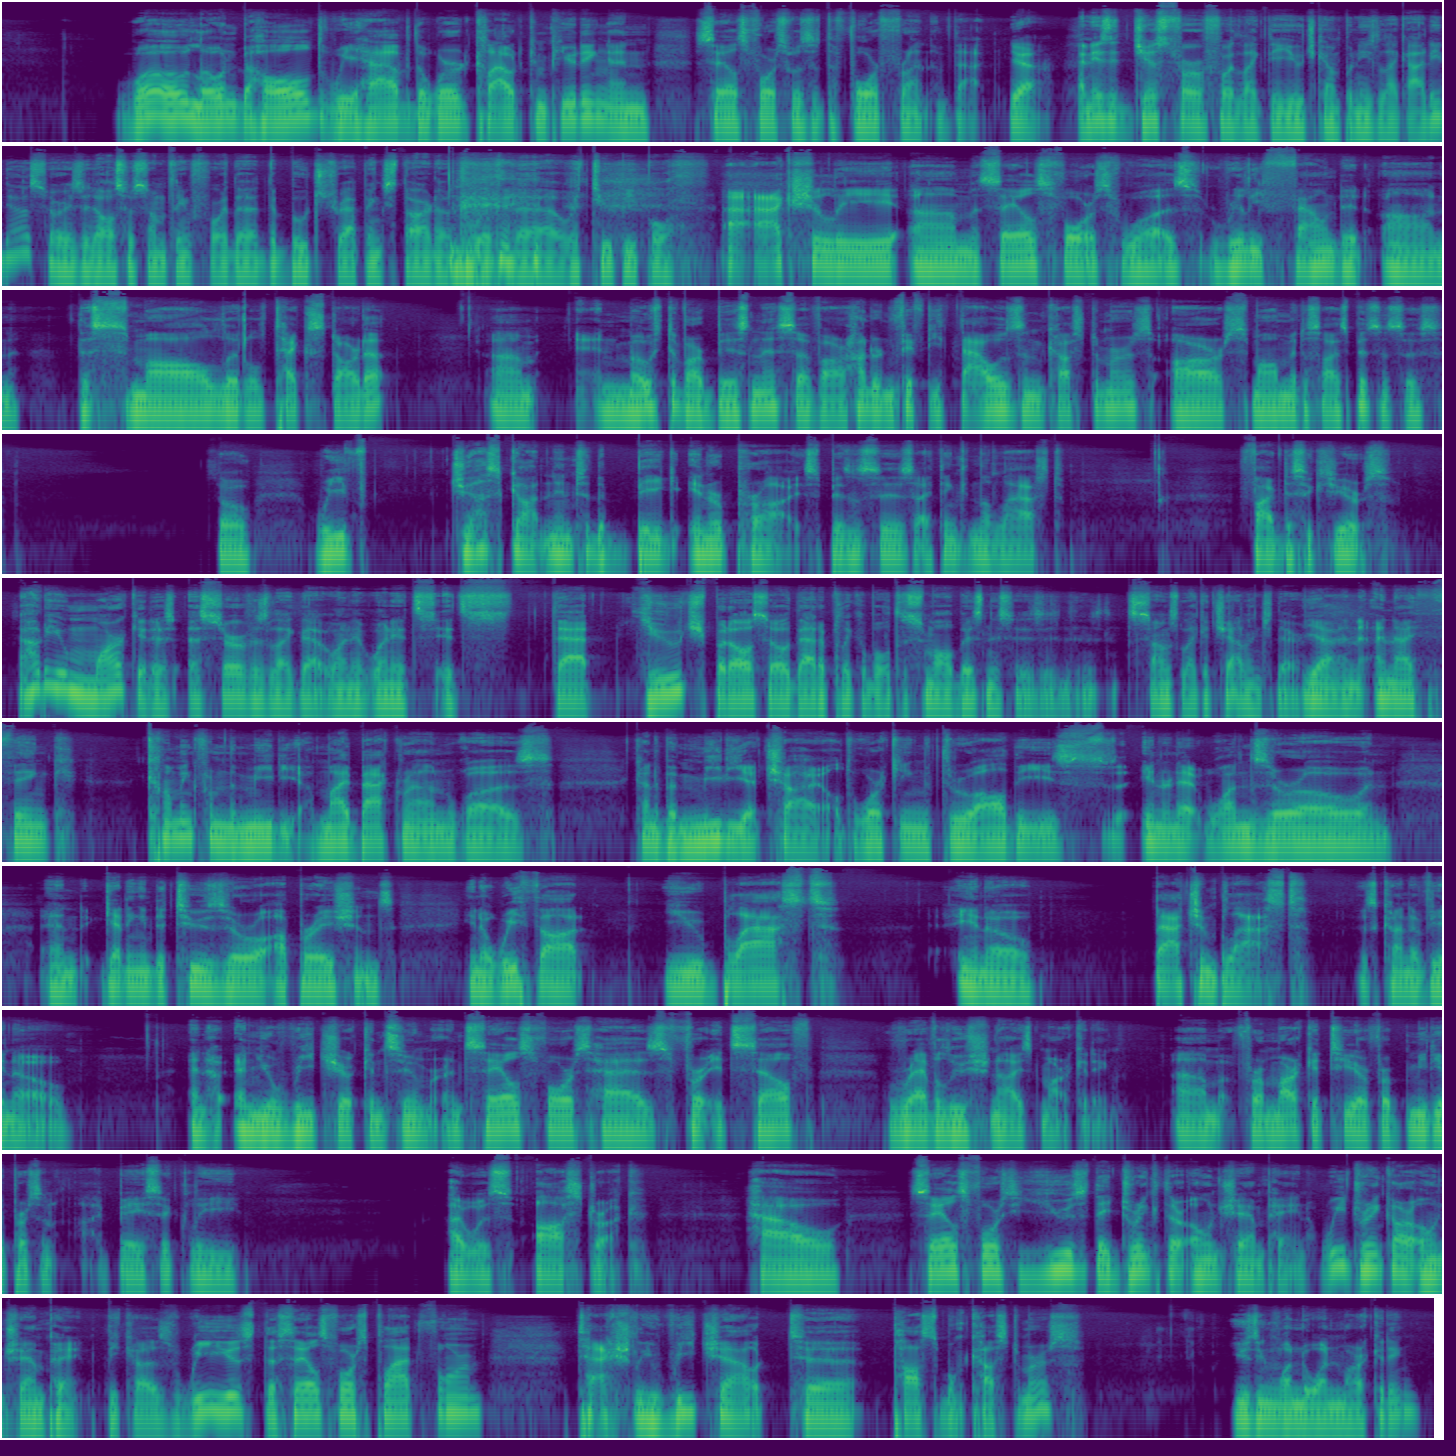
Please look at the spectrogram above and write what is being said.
whoa, lo and behold, we have the word cloud computing, and Salesforce was at the forefront of that. yeah. And is it just for, for like the huge companies like Adidas, or is it also something for the, the bootstrapping startup with uh, with two people? Uh, actually, um, Salesforce was really founded on the small little tech startup. Um, and most of our business, of our 150,000 customers, are small, middle sized businesses. So we've just gotten into the big enterprise businesses, I think, in the last five to six years. How do you market a, a service like that when it when it's it's that huge, but also that applicable to small businesses? It, it sounds like a challenge there. Yeah, and, and I think coming from the media, my background was kind of a media child, working through all these internet one zero and and getting into two zero operations. You know, we thought you blast, you know, batch and blast is kind of you know, and and you'll reach your consumer. And Salesforce has for itself revolutionized marketing. Um, for a marketeer, for a media person, I basically I was awestruck how Salesforce used they drink their own champagne. We drink our own champagne because we use the Salesforce platform to actually reach out to possible customers using one-to-one marketing.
